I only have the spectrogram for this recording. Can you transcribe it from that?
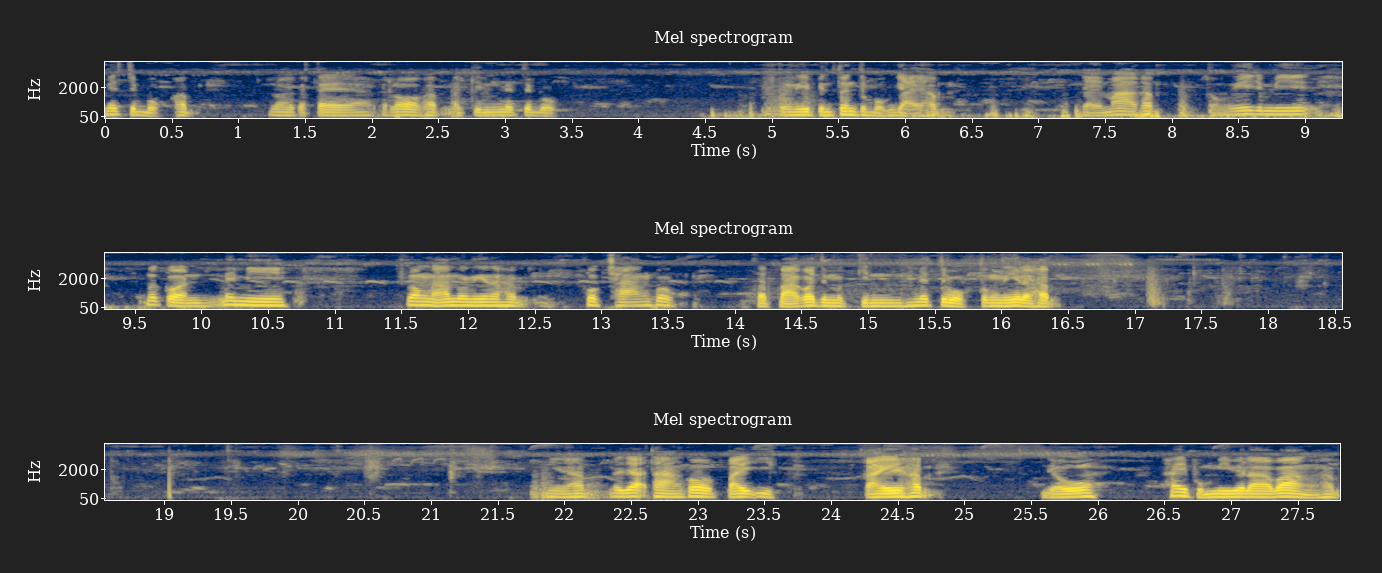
เม็ดจบกครับลอยกระแตกระรอกครับ มากินเม็ดจบก ตรงนี้เป็นต้นจะบกใหญ่ครับ ใหญ่มากครับ ตรงนี้จะมีเมื่อก่อนไม่มีร่องน้ำตรงนี้นะครับ พวกช้างพวกสัตว์ป่าก็จะมากินเม็ดจะบกตรงนี้แหละครับนี่นะครับระยะทางก็ไปอีกไกลครับ เดี๋ยวให้ผมมีเวลาว่างครับ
